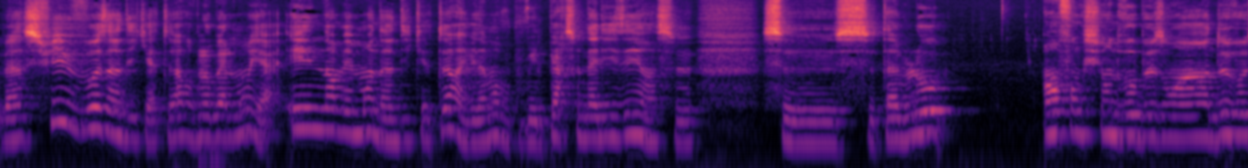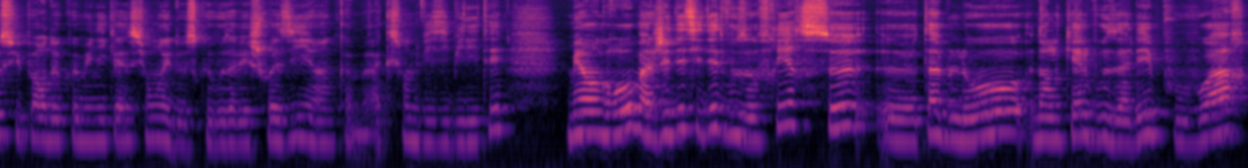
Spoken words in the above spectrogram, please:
ben, suivre vos indicateurs. Globalement, il y a énormément d'indicateurs. Évidemment, vous pouvez le personnaliser, hein, ce tableau en fonction de vos besoins, de vos supports de communication et de ce que vous avez choisi hein, comme action de visibilité. Mais en gros, bah, j'ai décidé de vous offrir ce euh, tableau dans lequel vous allez pouvoir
